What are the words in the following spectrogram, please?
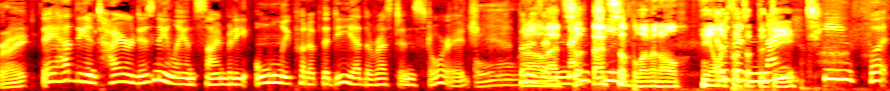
right? They had the entire Disneyland sign, but he only put up the D, he had the rest in storage. Oh, but it Oh, was a that's, uh, 19 that's subliminal. He it only was puts a up the D. 19 foot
